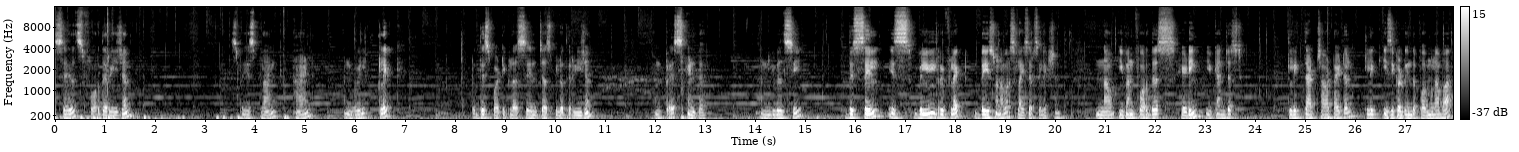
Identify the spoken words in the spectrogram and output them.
cells for the region. Space blank. And and we will click to this particular cell just below the region and press enter. And you will see this cell is will reflect based on our slicer selection. Now even for this heading you can just click that chart title click is equal to in the formula bar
